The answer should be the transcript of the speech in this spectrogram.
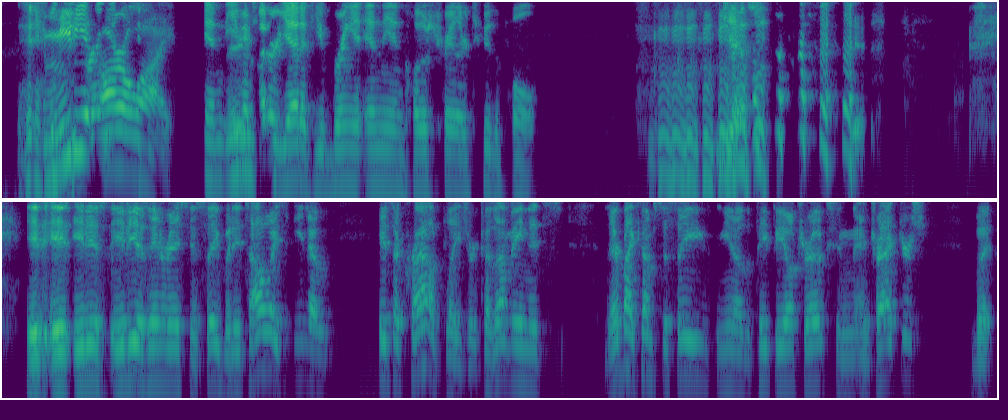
immediate ROI. And There even you- better yet, if you bring it in the enclosed trailer to the pole. Yes. It, it, it is it is interesting to see, but it's always you know it's a crowd pleaser because I mean it's everybody comes to see you know the PPL trucks and, and tractors, but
